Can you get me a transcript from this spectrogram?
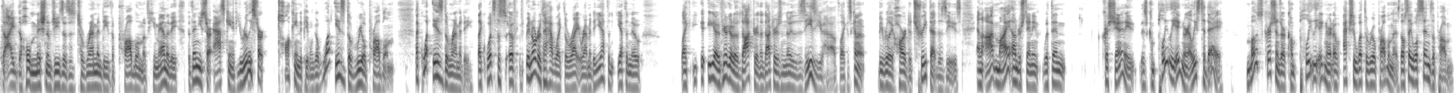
the I, the whole mission of Jesus is to remedy the problem of humanity. But then you start asking, if you really start talking to people and go, what is the real problem? Like, what is the remedy? Like, what's the in order to have like the right remedy, you have to you have to know, like, you know, if you're going to go to the doctor and the doctor doesn't know the disease you have, like, it's going to be really hard to treat that disease. And I, my understanding within Christianity is completely ignorant, at least today. Most Christians are completely ignorant of actually what the real problem is. They'll say, well, sin's the problem.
